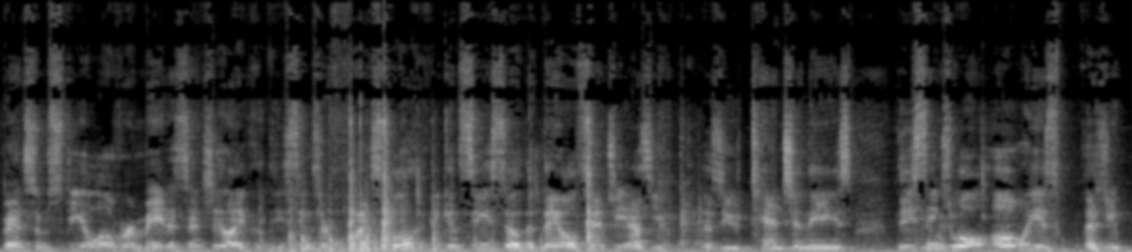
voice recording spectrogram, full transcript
Bent some steel over, made essentially like, these things are flexible, if you can see, so that they'll essentially, as you, as you tension these, these things will always, as you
